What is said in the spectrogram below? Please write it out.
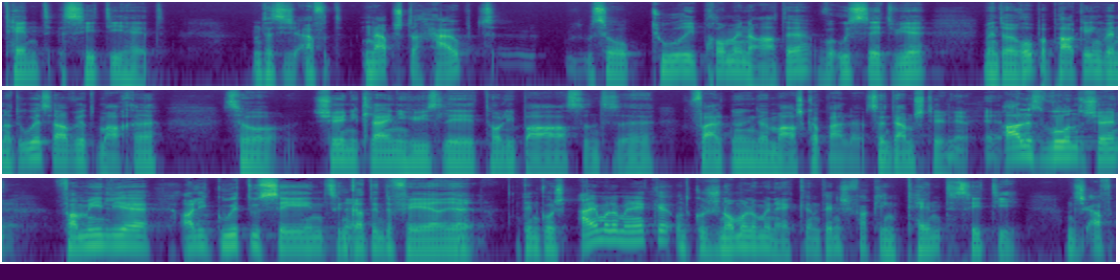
Tent City hat. Und das ist einfach nebst der Haupt so Touri-Promenade, wo aussieht wie, wenn der Europapark irgendwann nach den USA würde machen, so schöne kleine Häusle, tolle Bars und äh, fehlt nur irgendeine Marschkapelle. So in dem Stil. Ja, ja. Alles wunderschön. Familie, alle gut aussehend, sind gerade in der Ferien. Dann gehst du einmal um eine Ecke und gehst nochmal um eine Ecke und dann ist fucking Tent City. Und es ist einfach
